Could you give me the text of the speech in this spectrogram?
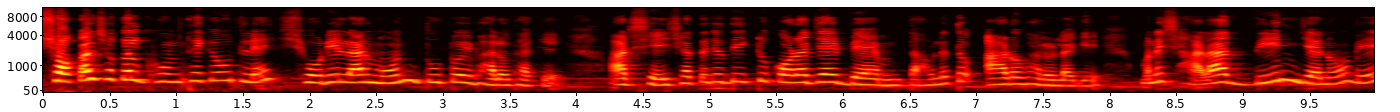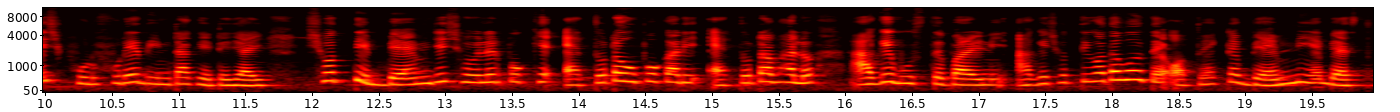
সকাল সকাল ঘুম থেকে উঠলে শরীর আর মন দুটোই ভালো থাকে। আর সেই সাথে যদি একটু করা যায় ব্যায়াম, তাহলে তো আরও ভালো লাগে। মানে সারা দিন যেন বেশ ফুরফুরে দিনটা কেটে যায়। সত্যি, ব্যায়াম যে শরীরের পক্ষে এতটা উপকারী, এতটা ভালো, আগে বুঝতে পারিনি। আগে সত্যি কথা বলতে অত একটা ব্যায়াম নিয়ে ব্যস্ত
